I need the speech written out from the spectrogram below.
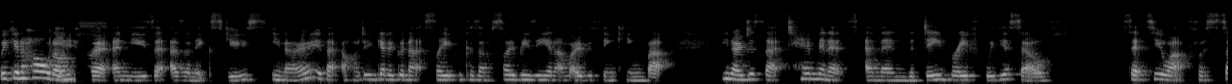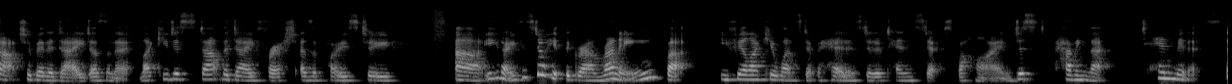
We can hold on yes. to it and use it as an excuse, you know, that oh, I didn't get a good night's sleep because I'm so busy and I'm overthinking. But, you know, just that 10 minutes and then the debrief with yourself sets you up for such a better day, doesn't it? Like you just start the day fresh as opposed to, uh, you know, you can still hit the ground running, but you feel like you're one step ahead instead of 10 steps behind. Just having that 10 minutes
